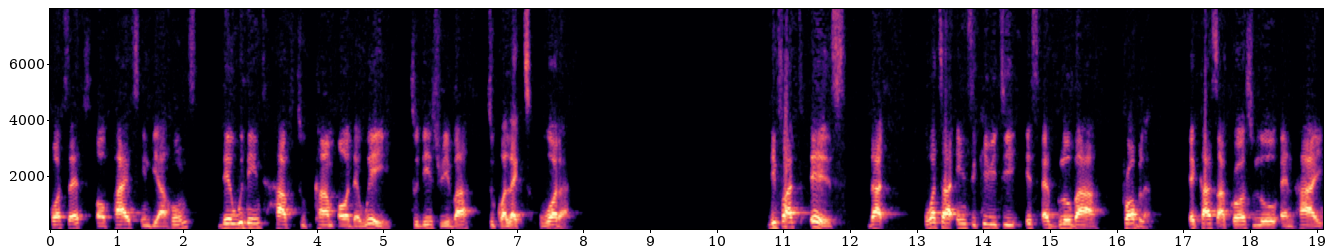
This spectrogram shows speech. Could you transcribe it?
faucets or pipes in their homes, they wouldn't have to come all the way to this river to collect water. The fact is that water insecurity is a global problem. It cuts across low and high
